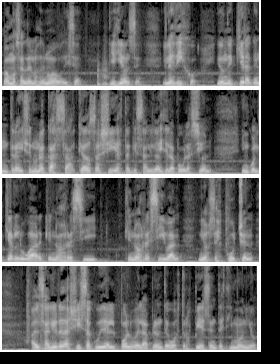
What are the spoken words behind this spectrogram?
Vamos a leerlos de nuevo, dice 10 y 11. Y les dijo, y donde quiera que entréis en una casa, quedaos allí hasta que salgáis de la población. en cualquier lugar que no, os reciban ni os escuchen, al salir de allí sacudid el polvo de la planta de vuestros pies en testimonio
